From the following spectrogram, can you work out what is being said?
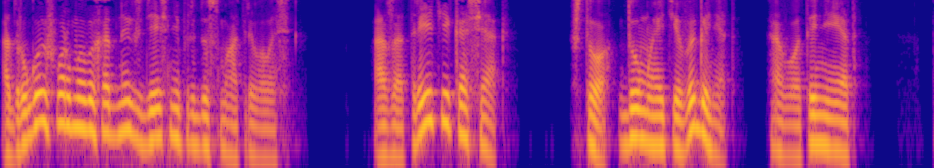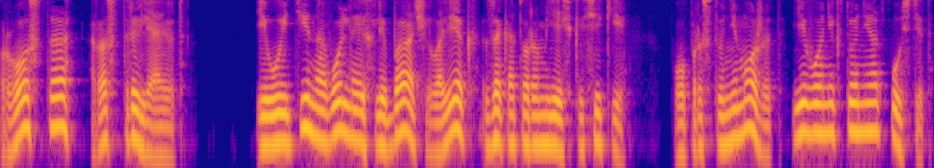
а другой формы выходных здесь не предусматривалось. А за третий косяк? Что, думаете, выгонят? А вот и нет. Просто расстреляют. И уйти на вольные хлеба человек, за которым есть косяки, попросту не может, его никто не отпустит.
